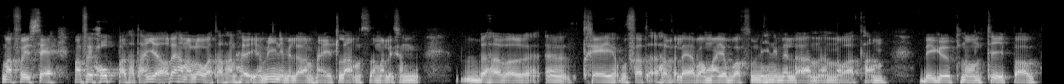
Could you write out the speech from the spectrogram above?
Man får ju se, man får ju hoppas att han gör det han har lovat, att han höjer minimilönerna i ett land där man liksom behöver tre jobb för att överleva om man jobbar för minimilönen och att han bygger upp någon typ av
